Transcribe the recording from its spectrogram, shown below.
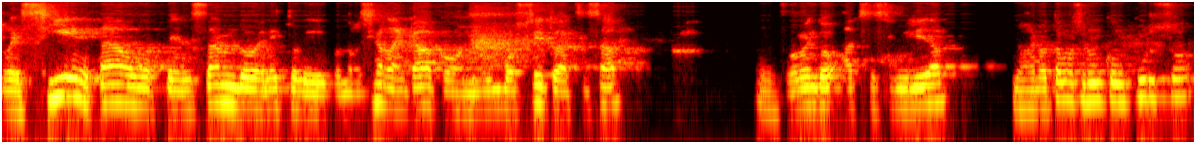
recién estábamos pensando en esto de, cuando recién arrancaba con un boceto de AccessUp, en su momento accesibilidad, nos anotamos en un concurso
